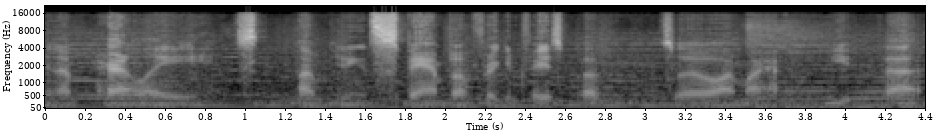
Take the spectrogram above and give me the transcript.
And apparently I'm getting spammed on freaking Facebook, so I might have to mute that.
